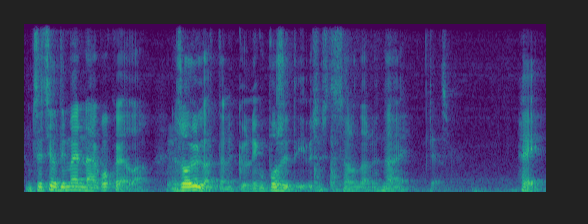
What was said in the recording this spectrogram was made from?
mutta sitten silti mennään ja kokeillaan. Ja se on yllättänyt kyllä niin kuin positiivisesti, sanotaan nyt näin. Yes hei,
